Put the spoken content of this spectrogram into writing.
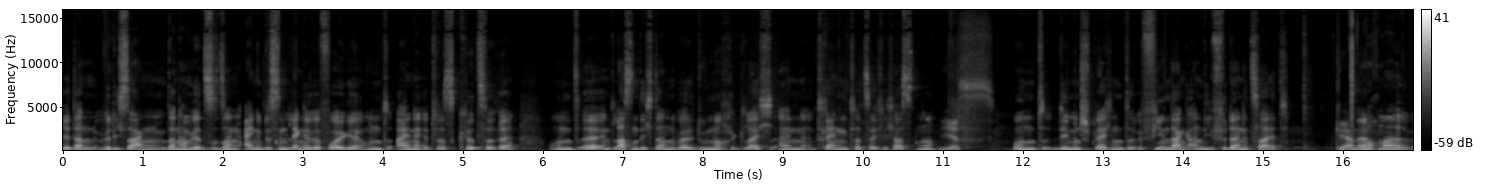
Ja, dann würde ich sagen, dann haben wir jetzt sozusagen eine bisschen längere Folge und eine etwas kürzere und äh, entlassen dich dann, weil du noch gleich ein Training tatsächlich hast. Ne? Yes. Und dementsprechend vielen Dank, Andi, für deine Zeit. Gerne. Nochmal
